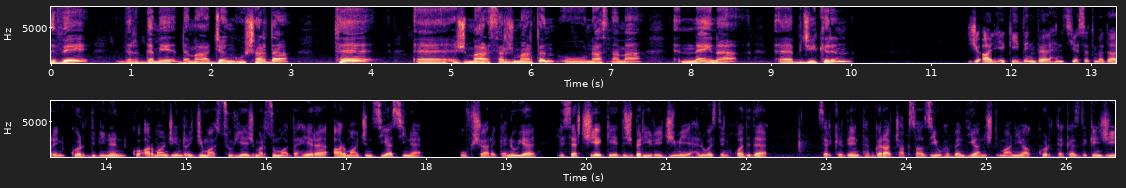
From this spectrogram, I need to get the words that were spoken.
Divê di demê dema ceng û şer de ti serjmartin û nasname neyêne bicîkirin. Ji aliyekî din ve hin siyasetmedarên Kurd dibînin ku armancên rejîma Sûriyê ji mersûma dehêre armancên siyasî ne û fişareke nû ye li ser çiyekê dijberî rejîmê helwestên xwe dide. Serkirdên tevgera çaksazî û hevbendiya niştimanî ya Kurd tekez dikin jî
